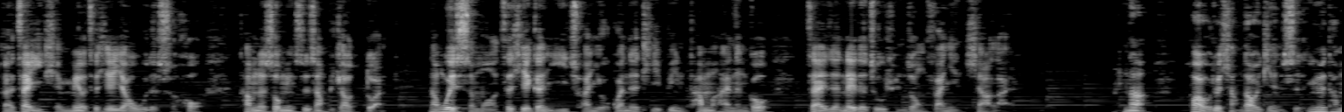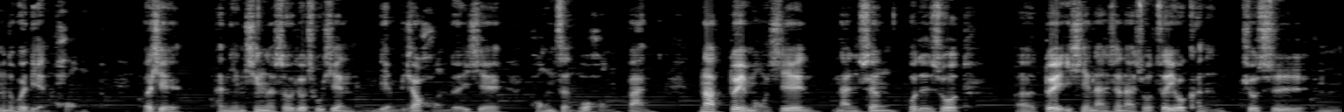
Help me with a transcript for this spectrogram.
呃，在以前没有这些药物的时候，她们的寿命事实上比较短。那为什么这些跟遗传有关的疾病，她们还能够在人类的族群中繁衍下来？那后来我就想到一件事，因为她们都会脸红，而且。很年轻的时候就出现脸比较红的一些红疹或红斑，那对某些男生或者是说，呃，对一些男生来说，这有可能就是嗯，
